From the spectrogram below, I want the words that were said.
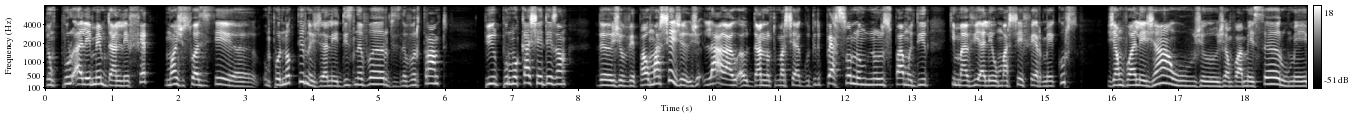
Donc pour aller même dans les fêtes, moi je choisissais euh, un peu nocturne, j'allais 19h, 19h30, puis pour me cacher des gens. De, je ne vais pas au marché. Je- je- là, euh, dans notre marché à Goudiri, personne ne- n'ose pas me dire qu'il m'a vu aller au marché faire mes courses. J'envoie les gens ou je- j'envoie mes soeurs ou mes,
